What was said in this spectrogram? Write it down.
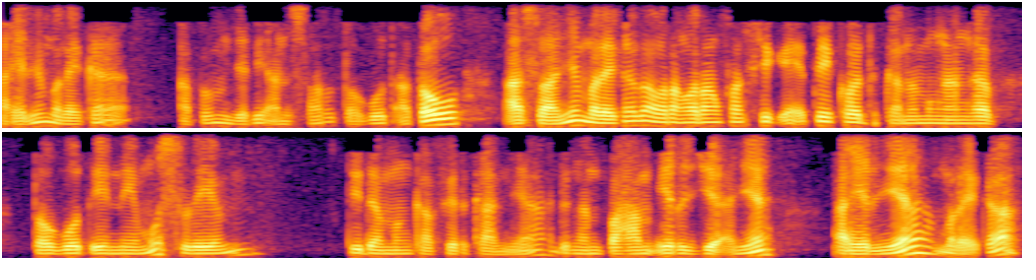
akhirnya mereka apa menjadi ansar togut. Atau asalnya mereka adalah orang-orang fasik etikod karena menganggap togut ini muslim tidak mengkafirkannya dengan paham irjanya akhirnya mereka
